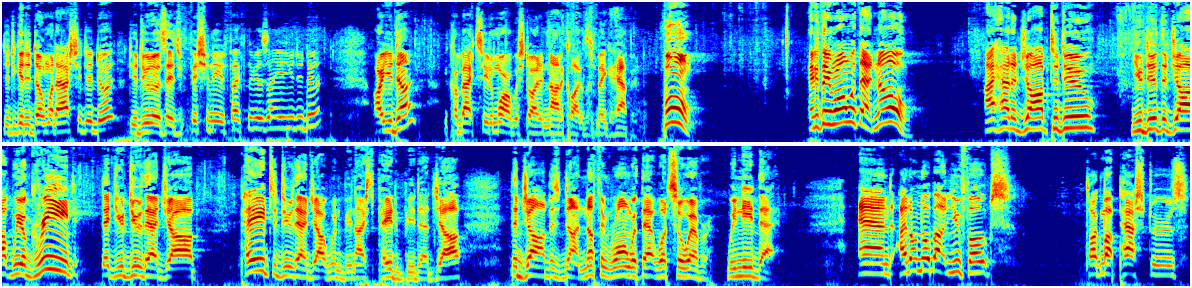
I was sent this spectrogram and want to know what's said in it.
Did you get it done when I asked you to do it? Did you do it as efficiently and effectively as I needed you to do it? Are you done? We'll come back to you tomorrow. We start at 9 o'clock. Let's make it happen. Boom! Anything wrong with that? No. I had a job to do. You did the job. We agreed that you do that job. Paid to do that job. Wouldn't be nice to pay to be that job. The job is done. Nothing wrong with that whatsoever. We need that. And I don't know about you folks. Talking about pastors,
